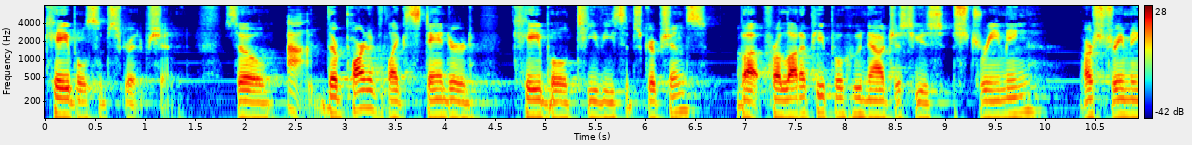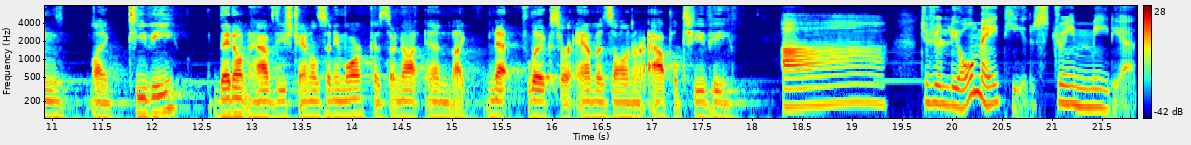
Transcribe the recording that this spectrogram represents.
cable subscription. So ah. they're part of like standard cable TV subscriptions. But for a lot of people who now just use streaming or streaming like TV, they don't have these channels anymore because they're not in like Netflix or Amazon or Apple TV. Ah, 就是流媒体 stream media.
